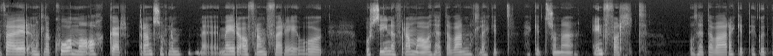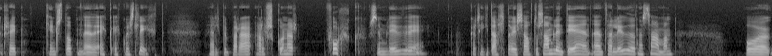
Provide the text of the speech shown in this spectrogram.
það er náttúrulega að koma okkar rannsóknum meira á framfæri og, og sína fram á að þetta var náttúrulega ekkit, ekkit svona einfalt og þetta var ekkit eitthvað reynd kynstofn eða eitthvað slíkt. Það heldur bara alls konar fólk sem lifði, kannski ekki alltaf í sátt og samlindi en, en það lifði þarna saman og,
